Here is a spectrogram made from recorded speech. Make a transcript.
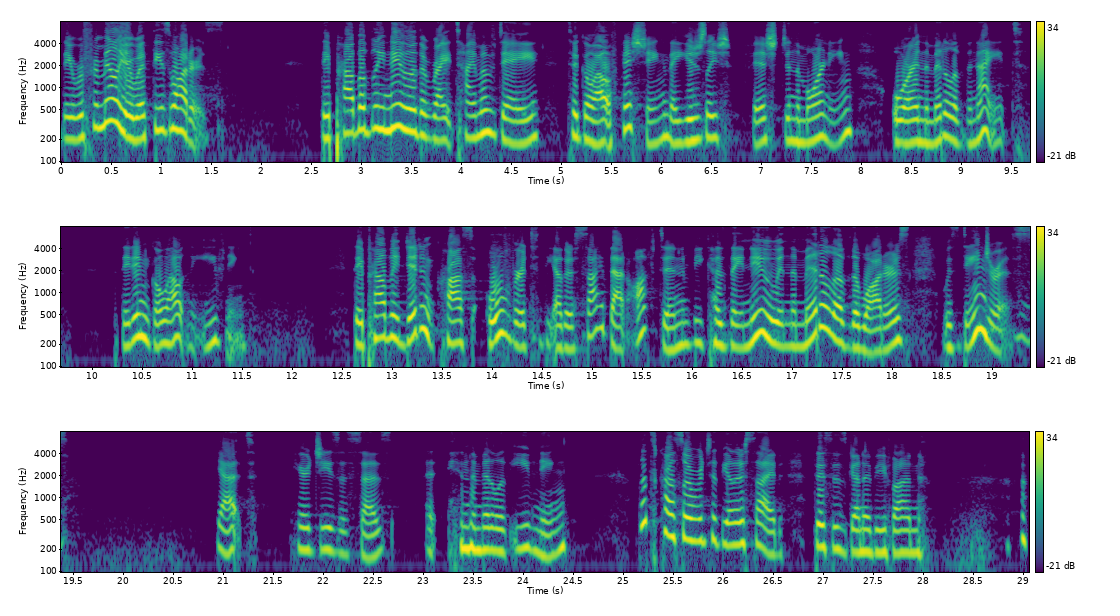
They were familiar with these waters. They probably knew the right time of day to go out fishing. They usually fished in the morning or in the middle of the night. But they didn't go out in the evening. They probably didn't cross over to the other side that often because they knew in the middle of the waters was dangerous. Yet, here Jesus says, uh, in the middle of evening, let's cross over to the other side. This is going to be fun.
